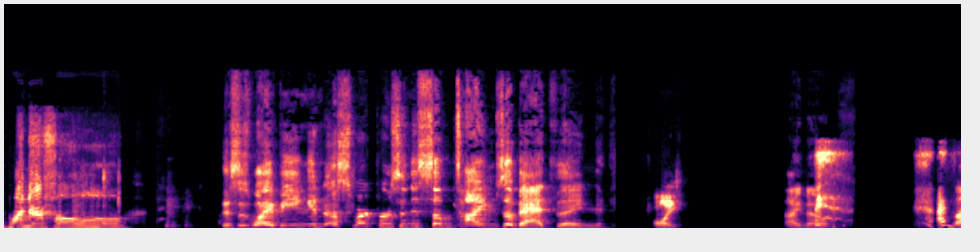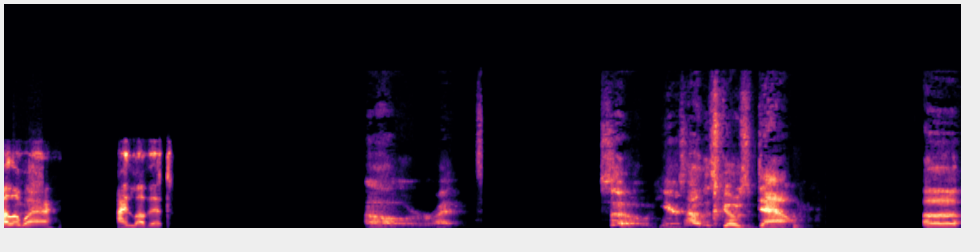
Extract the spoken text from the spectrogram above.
Wonderful. This is why being a smart person is sometimes a bad thing. Oi. I know. I'm well aware. I love it. All right. So here's how this goes down. Uh,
